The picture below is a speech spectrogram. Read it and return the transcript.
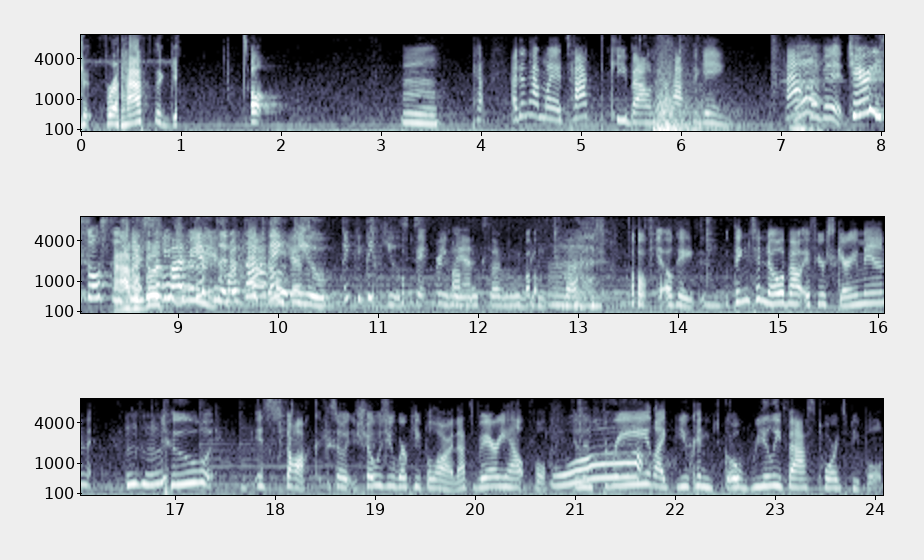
For half the game. Oh. Hmm. I didn't have my attack key bound for half the game. Half of it. Cherry solstice, Half thanks of for it? five-gifted What the- I don't Thank you. Thank you, thank you. Scary man, because I would be Mm. bad. Oh, okay. Thing to know about if you're scary man, Mm-hmm. two is stock, so it shows you where people are. That's very helpful. And then three, like you can go really fast towards people,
